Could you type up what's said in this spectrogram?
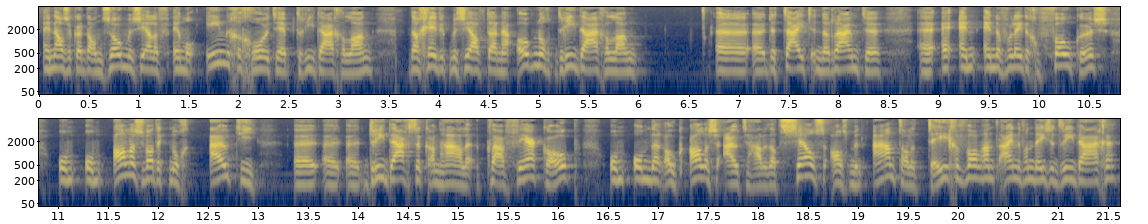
En als ik er dan zo mezelf helemaal ingegooid heb, drie dagen lang, dan geef ik mezelf daarna ook nog drie dagen lang uh, de tijd en de ruimte en, en de volledige focus om, om alles wat ik nog uit die uh, uh, driedaagse kan halen qua verkoop. Om, om daar ook alles uit te halen. Dat zelfs als mijn aantallen tegenvallen aan het einde van deze drie dagen.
